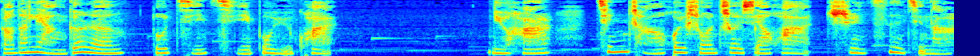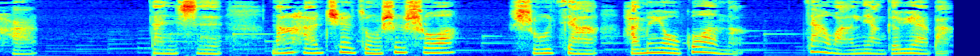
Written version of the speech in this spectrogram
搞得两个人都极其不愉快。女孩。经常会说这些话去刺激男孩，但是男孩却总是说：“暑假还没有过呢，再玩两个月吧，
